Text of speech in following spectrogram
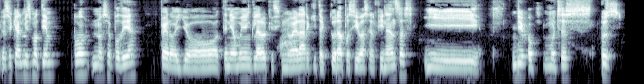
Yo sé que al mismo tiempo no se podía, pero yo tenía muy en claro que si no era arquitectura, pues iba a ser finanzas. Y digo, muchas, pues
